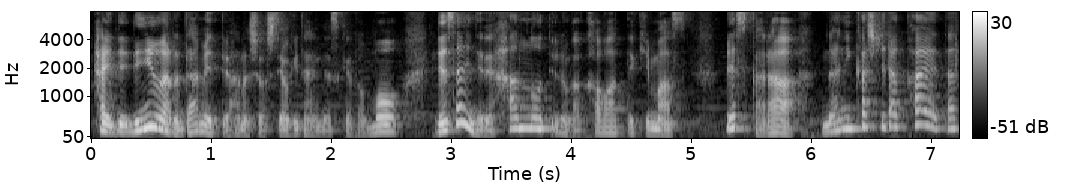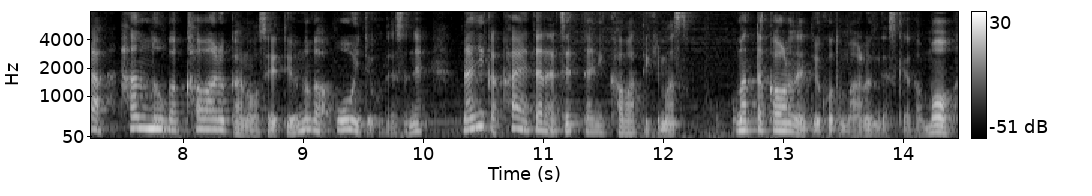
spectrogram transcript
はい。で、リニューアルダメっていう話をしておきたいんですけども、デザインでね、反応っていうのが変わってきます。ですから、何かしら変えたら反応が変わる可能性っていうのが多いということですね。何か変えたら絶対に変わってきます。全く変わらないということもあるんですけども、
